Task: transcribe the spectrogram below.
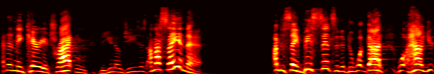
That doesn't mean carry a tract and do you know Jesus? I'm not saying that. I'm just saying be sensitive to what God, what, how you,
